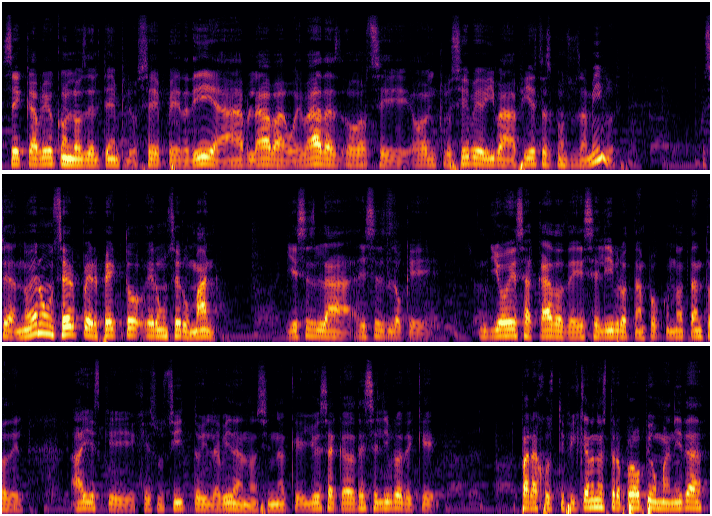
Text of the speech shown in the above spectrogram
se cabrió con los del templo, se perdía, hablaba huevadas o, se, o inclusive iba a fiestas con sus amigos. O sea, no era un ser perfecto, era un ser humano. Y ese es, la, ese es lo que yo he sacado de ese libro, tampoco, no tanto del, ay, es que Jesucito y la vida, no, sino que yo he sacado de ese libro de que para justificar nuestra propia humanidad,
